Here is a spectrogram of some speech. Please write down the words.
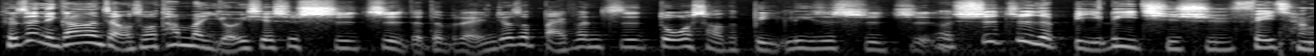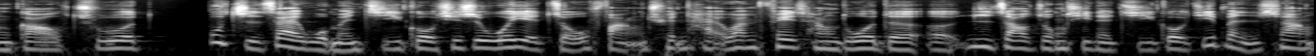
可是你刚刚讲说他们有一些是失智的，对不对？你就说百分之多少的比例是失智？呃，失智的比例其实非常高，除了。不止在我们机构，其实我也走访全台湾非常多的呃日照中心的机构，基本上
